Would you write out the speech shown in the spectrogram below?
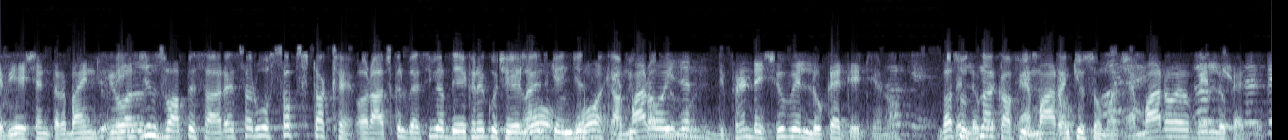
एविएशन टर्बाइन इंजन वापस आ रहे हैं सर वो सब स्टक है। और आजकल वैसे भी आप देख रहे हैं कुछ एयरलाइंस के engine MRO engine different issue will look at it you know बस उतना काफ़ी thank you so much MRO will look at it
